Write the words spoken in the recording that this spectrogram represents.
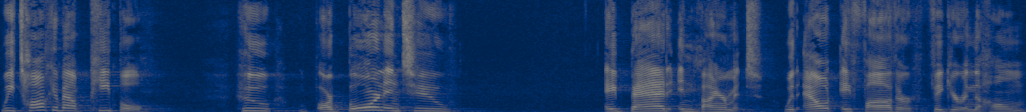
We talk about people who are born into a bad environment without a father figure in the home.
